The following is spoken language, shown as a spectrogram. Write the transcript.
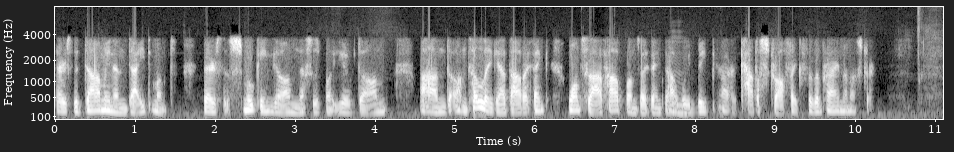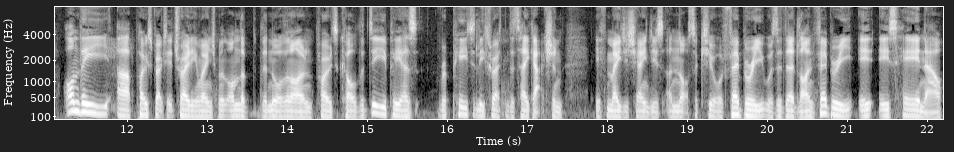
there's the damning indictment, there's the smoking gun. This is what you've done, and until they get that, I think once that happens, I think that mm. would be uh, catastrophic for the Prime Minister. On the uh, post Brexit trading arrangement, on the, the Northern Ireland Protocol, the DUP has repeatedly threatened to take action if major changes are not secured. February was the deadline. February is here now.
